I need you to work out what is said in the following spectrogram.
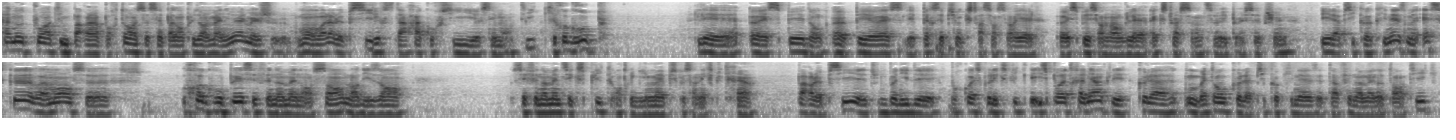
Un autre point qui me paraît important, et ça c'est pas non plus dans le manuel, mais bon voilà, le psy, c'est un raccourci euh, sémantique qui regroupe les ESP, donc PES, les perceptions extrasensorielles. ESP, c'est en anglais Extrasensory Perception. Et la psychokinèse. Mais est-ce que vraiment se, regrouper ces phénomènes ensemble en disant ces phénomènes s'expliquent, entre guillemets, puisque ça n'explique rien, par le psy est une bonne idée. Pourquoi est-ce que l'explique? Il se pourrait très bien que, la, mettons que la psychokinèse est un phénomène authentique,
